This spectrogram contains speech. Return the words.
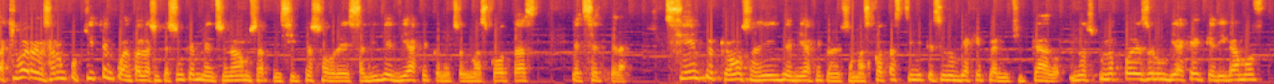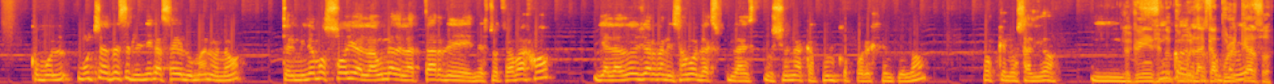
aquí voy a regresar un poquito en cuanto a la situación que mencionábamos al principio sobre salir de viaje con nuestras mascotas, etcétera siempre que vamos a ir de viaje con nuestras mascotas, tiene que ser un viaje planificado. No, no puede ser un viaje que, digamos, como muchas veces le llega a ser el humano, ¿no? Terminamos hoy a la una de la tarde nuestro trabajo y a las dos ya organizamos la, excursión a Acapulco, por ejemplo, ¿no? Porque nos salió. Y Lo que viene siendo como el Acapulcazo.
